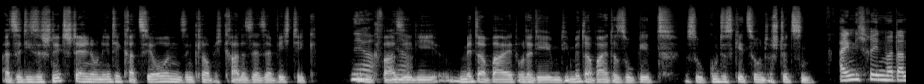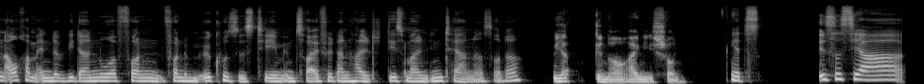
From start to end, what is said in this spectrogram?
Also diese Schnittstellen und Integrationen sind, glaube ich, gerade sehr, sehr wichtig, um ja, quasi ja. die Mitarbeit oder die, die Mitarbeiter so geht, so gut es geht zu unterstützen. Eigentlich reden wir dann auch am Ende wieder nur von, von einem Ökosystem, im Zweifel dann halt diesmal ein internes, oder? Ja, genau, eigentlich schon. Jetzt ist es ja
